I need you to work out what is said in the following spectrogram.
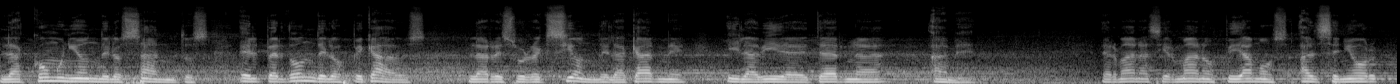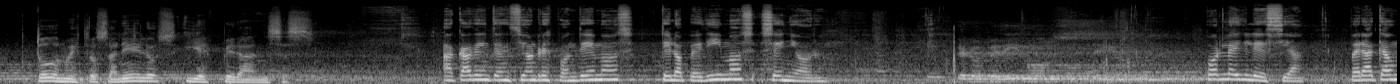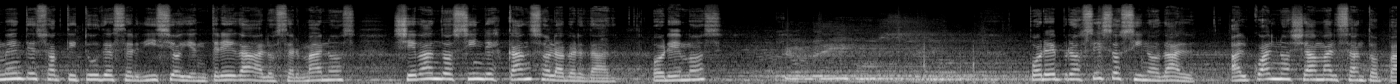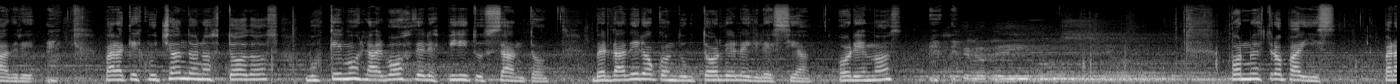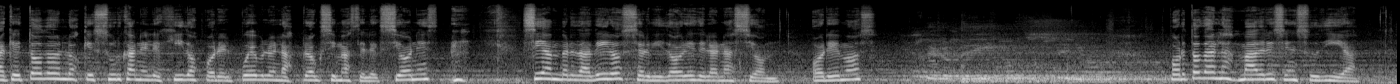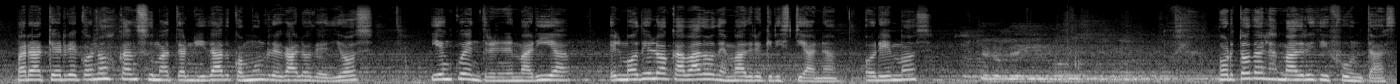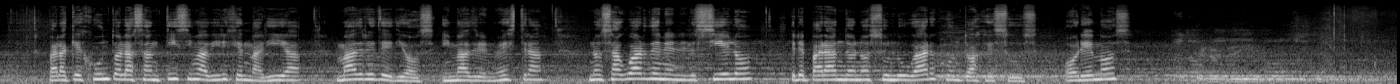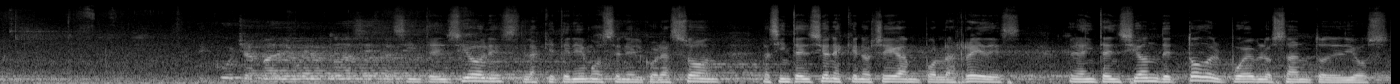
la comunión de los santos, el perdón de los pecados, la resurrección de la carne y la vida eterna. Amén. Hermanas y hermanos, pidamos al Señor todos nuestros anhelos y esperanzas. A cada intención respondemos, te lo pedimos, Señor. Te lo pedimos, Señor. Por la Iglesia, para que aumente su actitud de servicio y entrega a los hermanos, llevando sin descanso la verdad. Oremos. Por el proceso sinodal al cual nos llama el Santo Padre para que escuchándonos todos busquemos la voz del Espíritu Santo, verdadero conductor de la Iglesia. Oremos. Por nuestro país, para que todos los que surjan elegidos por el pueblo en las próximas elecciones sean verdaderos servidores de la nación. Oremos. Por todas las madres en su día, para que reconozcan su maternidad como un regalo de Dios y encuentren en María el modelo acabado de madre cristiana. Oremos. Por todas las madres difuntas, para que junto a la Santísima Virgen María, Madre de Dios y Madre nuestra, nos aguarden en el cielo, preparándonos un lugar junto a Jesús. Oremos. Escucha, Padre bueno, todas estas intenciones, las que tenemos en el corazón, las intenciones que nos llegan por las redes, la intención de todo el pueblo santo de Dios,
